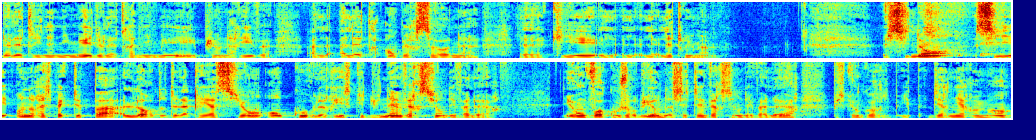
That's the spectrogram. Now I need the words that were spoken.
l'être inanimé, de l'être animé, et puis on arrive à, l'être en personne, euh, qui est l'être humain. Sinon, si on ne respecte pas l'ordre de la création, on court le risque d'une inversion des valeurs. Et on voit qu'aujourd'hui, on a cette inversion des valeurs, puisqu'encore dernièrement,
